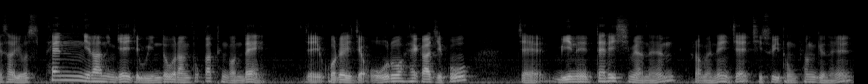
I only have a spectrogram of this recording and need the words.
그래서 요 span이라는 게 이제 윈도우랑 똑같은 건데 이제 이거를 이제 5로 해가지고 이제 민을 때리시면은 그러면은 이제 지수 이동 평균을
